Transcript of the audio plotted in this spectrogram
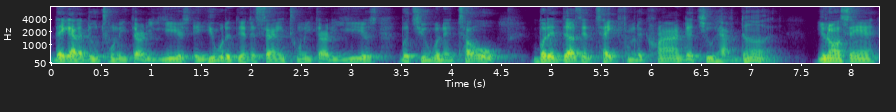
they got to do 20, 30 years. And you would have did the same 20, 30 years, but you wouldn't told. But it doesn't take from the crime that you have done. You know what I'm saying?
